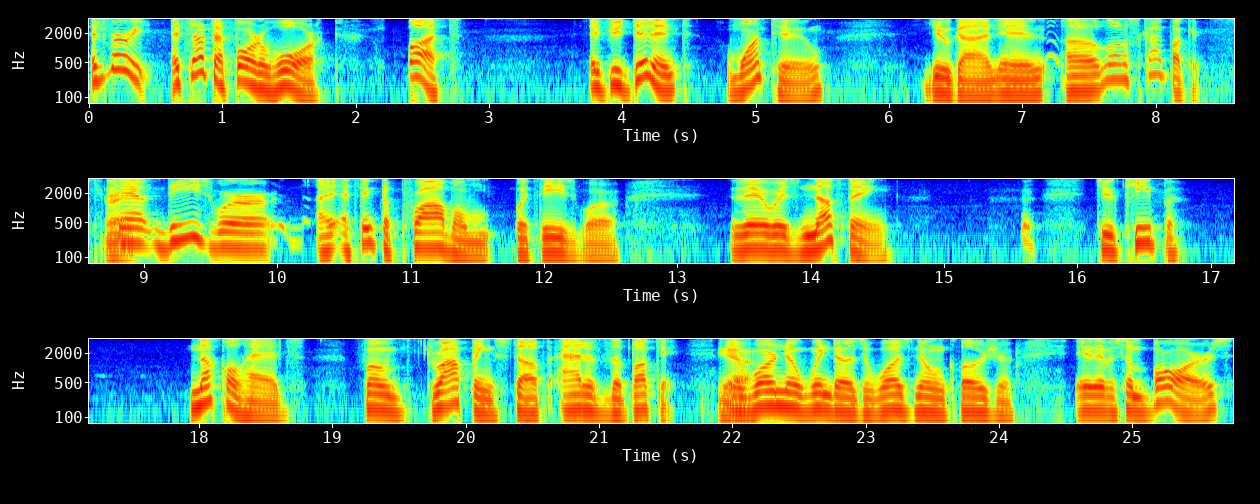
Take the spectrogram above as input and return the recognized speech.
it's very, it's not that far to walk, but if you didn't want to, you got in a little sky bucket. Right. Now, these were, I, I think the problem with these were there was nothing to keep knuckleheads from dropping stuff out of the bucket. Yeah. There were no windows, there was no enclosure. There were some bars,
